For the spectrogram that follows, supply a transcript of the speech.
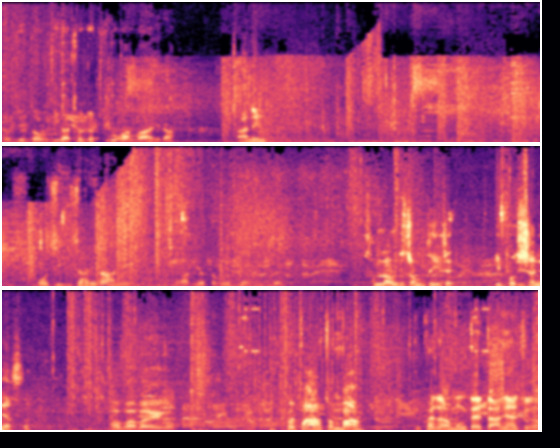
뭐지? 너 니가 점점 뒤로 간 거 아니라? 아님 뭐지 이 자리가 아니? 내가 아니었던 것 같았는데. 3라운드 전부터 이제 이 포지션이었어 어 뭐야 뭐야 이거. 풀파 전방 육회장 멍 때릴 때 아니야 지금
